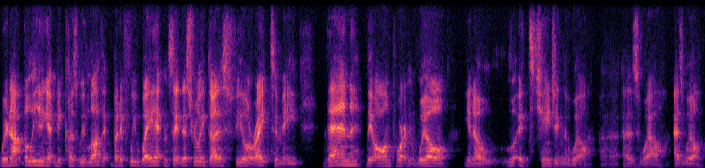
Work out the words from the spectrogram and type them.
we're not believing it because we love it. But if we weigh it and say, this really does feel right to me, then the all important will, you know, it's changing the will uh, as well as will.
